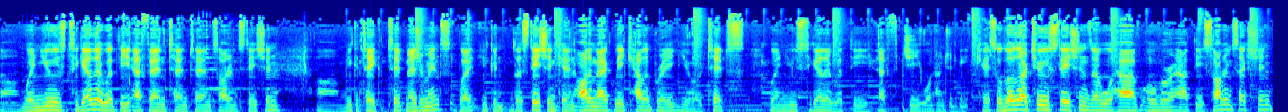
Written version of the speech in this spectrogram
Um, when used together with the FN1010 soldering station, um, you can take tip measurements, but you can, the station can automatically calibrate your tips when used together with the FG100B. Okay, so those are two stations that we'll have over at the soldering section.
